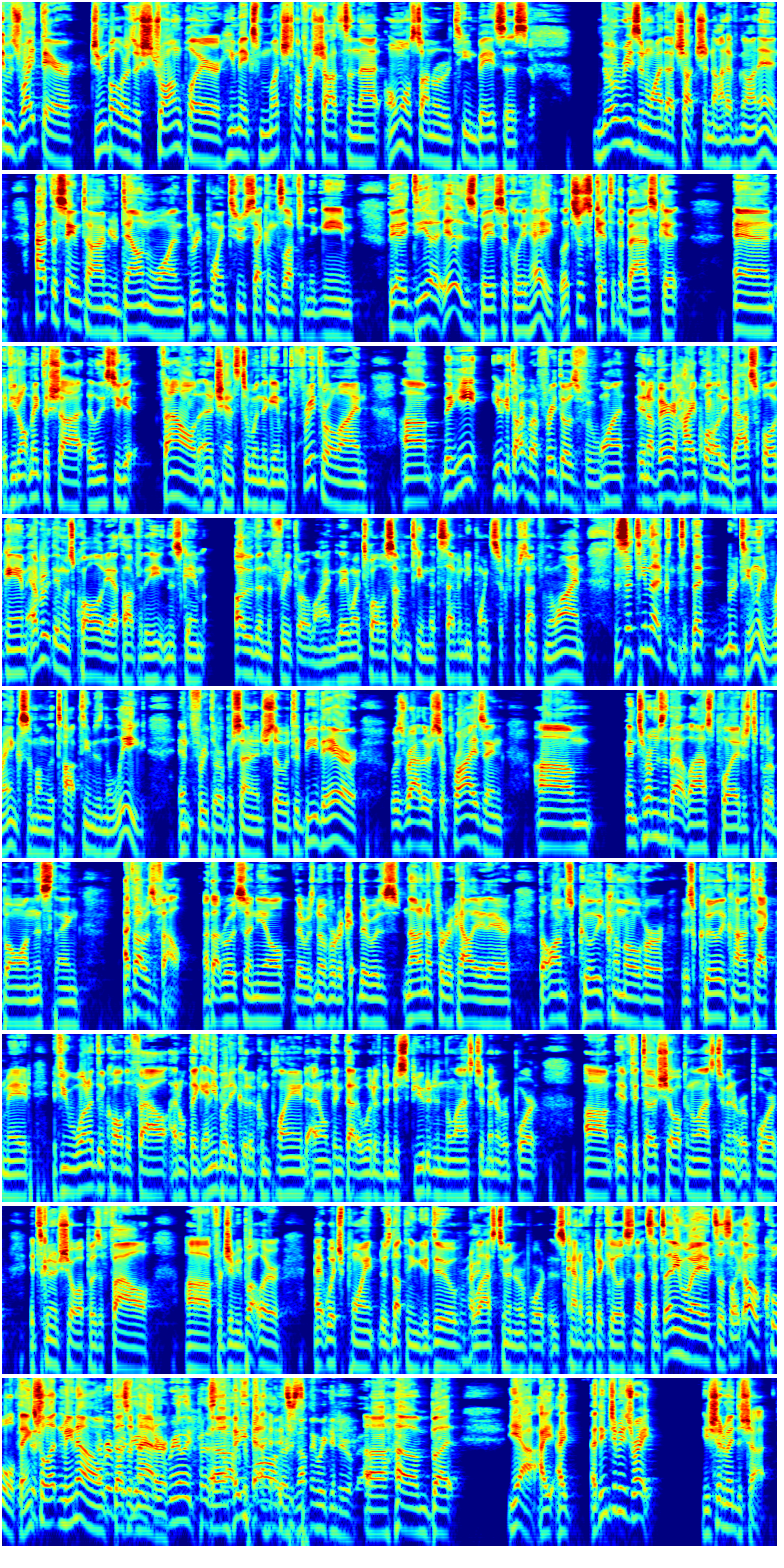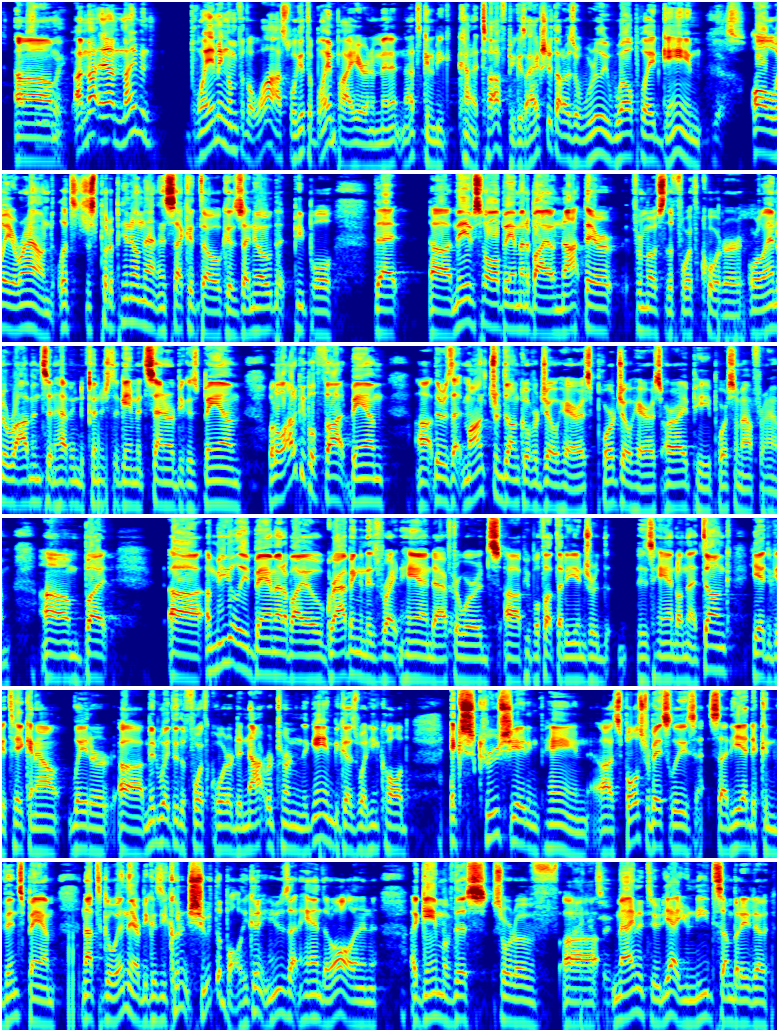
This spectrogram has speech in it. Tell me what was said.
It was right there. Jimmy Butler is a strong player. He makes much tougher shots than that almost on a routine basis. Yep. No reason why that shot should not have gone in. At the same time, you're down one, 3.2 seconds left in the game. The idea is basically hey, let's just get to the basket. And if you don't make the shot, at least you get fouled and a chance to win the game at the free throw line. Um, the Heat, you can talk about free throws if we want. In a very high quality basketball game, everything was quality, I thought, for the Heat in this game. Other than the free throw line, they went 12 of 17. That's 70.6% from the line. This is a team that that routinely ranks among the top teams in the league in free throw percentage. So to be there was rather surprising. Um, in terms of that last play, just to put a bow on this thing, I thought it was a foul. I thought Royce O'Neale, there was no vertic- there was not enough verticality there. The arms clearly come over. There's clearly contact made. If you wanted to call the foul, I don't think anybody could have complained. I don't think that it would have been disputed in the last two minute report. Um, if it does show up in the last two minute report, it's going to show up as a foul uh, for Jimmy Butler. At which point, there's nothing you could do. Right. The last two minute report is kind of ridiculous in that sense. Anyway, it's just like, oh, cool. Thanks just, for letting me know. It doesn't matter. Really pissed uh, off. Yeah, there's just, nothing we can do about it. Uh, um, but yeah, I, I I think Jimmy's right. He should have made the shot. Um, I'm not. I'm not even blaming him for the loss. We'll get the blame pie here in a minute, and that's going to be kind of tough because I actually thought it was a really well played game yes. all the way around. Let's just put a pin on that in a second, though, because I know that people that uh, may have saw Bam Adebayo not there for most of the fourth quarter. Orlando Robinson having to finish the game at center because Bam, what a lot of people thought, Bam, uh, there was that monster dunk over Joe Harris. Poor Joe Harris, RIP, pour some out for him. Um, but uh, immediately, Bam Adebayo grabbing in his right hand afterwards. Uh, people thought that he injured his hand on that dunk. He had to get taken out later, uh, midway through the fourth quarter, did not return in the game because what he called excruciating pain. Uh, Spoelstra basically said he had to convince Bam not to go in there because he couldn't shoot the ball. He couldn't use that hand at all. And in a game of this sort of uh, magnitude. magnitude, yeah, you need somebody to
